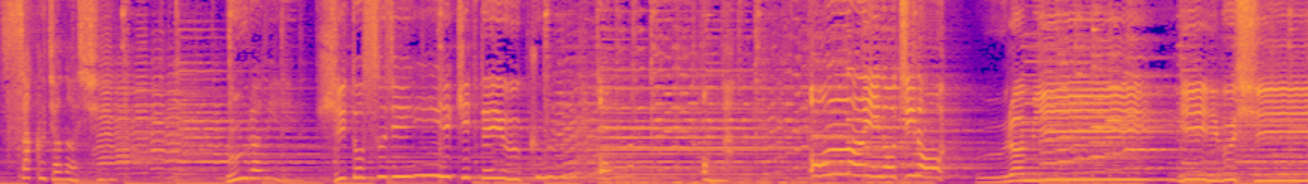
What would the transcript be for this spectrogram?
咲くじゃなし恨み一筋生きてゆく。女。女女命の恨み。いぶし。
